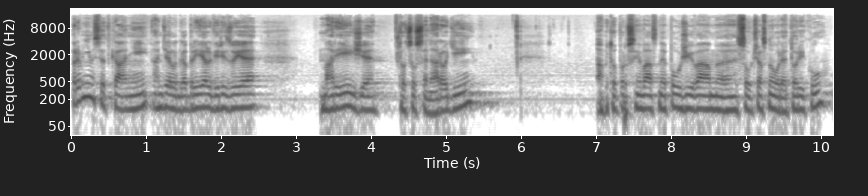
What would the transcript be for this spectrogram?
prvním setkání anděl Gabriel vyrizuje Marii, že to, co se narodí, a to prosím vás nepoužívám současnou retoriku,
